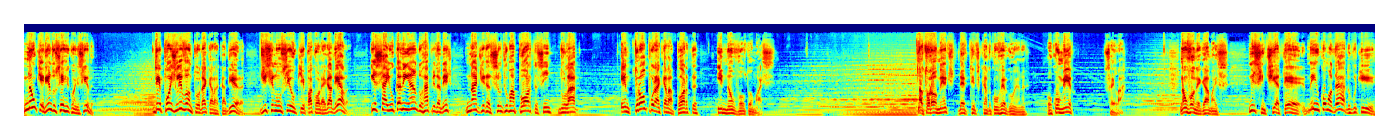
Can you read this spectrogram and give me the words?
não querendo ser reconhecida. Depois levantou daquela cadeira, disse não sei o que para a colega dela e saiu caminhando rapidamente na direção de uma porta assim, do lado. Entrou por aquela porta e não voltou mais. Naturalmente, deve ter ficado com vergonha, né? Ou com medo, sei lá. Não vou negar, mas me senti até meio incomodado, porque.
